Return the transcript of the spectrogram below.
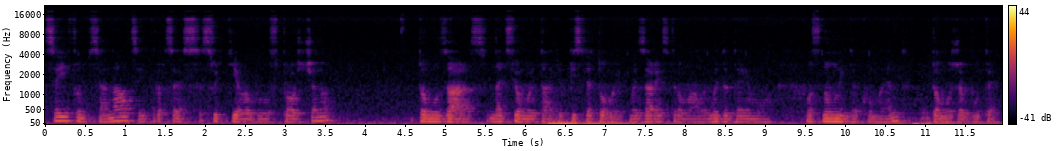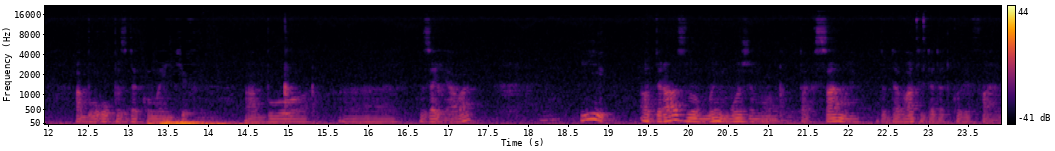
Цей функціонал, цей процес суттєво було спрощено. Тому зараз на цьому етапі, після того, як ми зареєстрували, ми додаємо основний документ. То може бути або опис документів, або е, заява. І одразу ми можемо так само додавати додаткові файли.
